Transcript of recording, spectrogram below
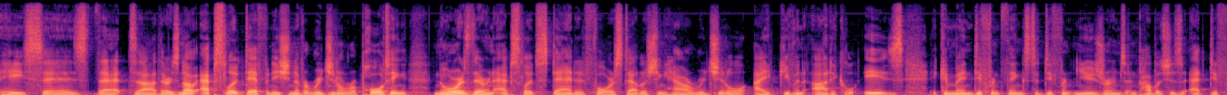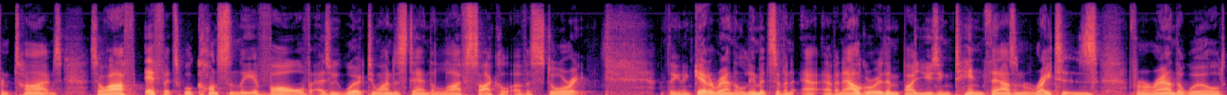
he says that uh, there is no absolute definition of original reporting, nor is there an absolute standard for establishing how original a given article is. It can mean different things to different newsrooms and publishers at different times. So our efforts will constantly evolve as we work to understand the life cycle of a story. They're going to get around the limits of an, of an algorithm by using 10,000 raters from around the world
